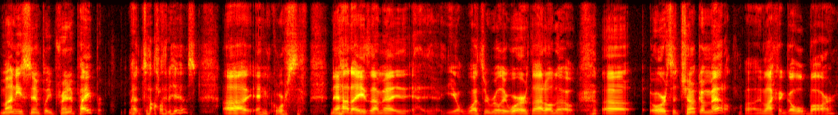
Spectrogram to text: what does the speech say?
Money simply printed paper. That's all it is. Uh, and of course, nowadays, I mean, you know, what's it really worth? I don't know. Uh, or it's a chunk of metal, uh, like a gold bar.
